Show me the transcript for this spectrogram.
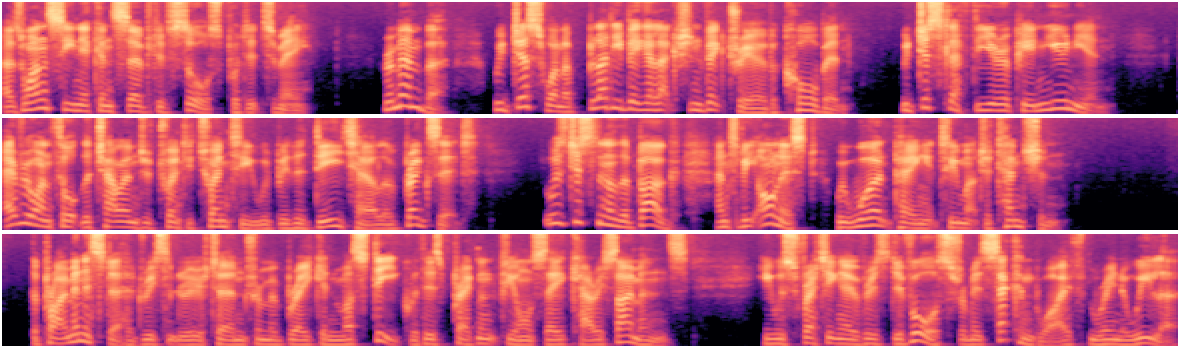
As one senior Conservative source put it to me, remember, we'd just won a bloody big election victory over Corbyn. We'd just left the European Union. Everyone thought the challenge of 2020 would be the detail of Brexit. It was just another bug, and to be honest, we weren't paying it too much attention. The Prime Minister had recently returned from a break in Mustique with his pregnant fiancée, Carrie Symonds. He was fretting over his divorce from his second wife, Marina Wheeler,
